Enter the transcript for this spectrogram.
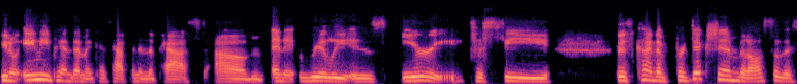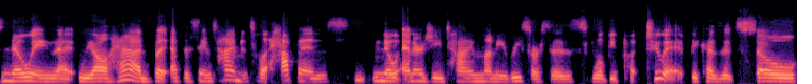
you know, any pandemic has happened in the past. Um, and it really is eerie to see this kind of prediction, but also this knowing that we all had. But at the same time, until it happens, no energy, time, money, resources will be put to it because it's so,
